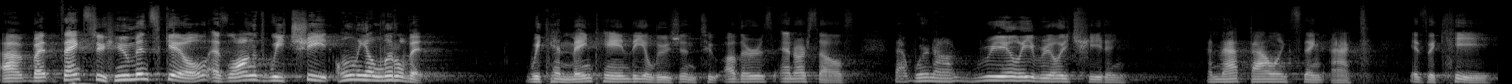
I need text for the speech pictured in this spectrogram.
Uh, but thanks to human skill, as long as we cheat only a little bit, we can maintain the illusion to others and ourselves that we're not really, really cheating. And that balancing act is the key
